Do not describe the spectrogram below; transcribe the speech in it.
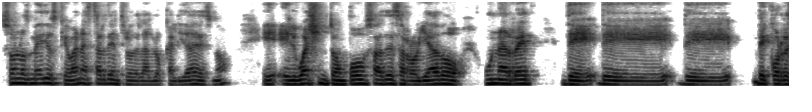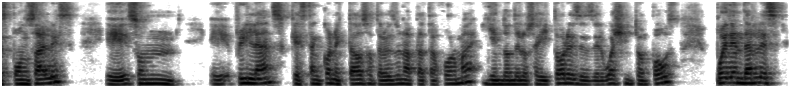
son los medios que van a estar dentro de las localidades, ¿no? Eh, el Washington Post ha desarrollado una red de, de, corresponsales, eh, son eh, freelance que están conectados a través de una plataforma y en donde los editores desde el Washington Post pueden darles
